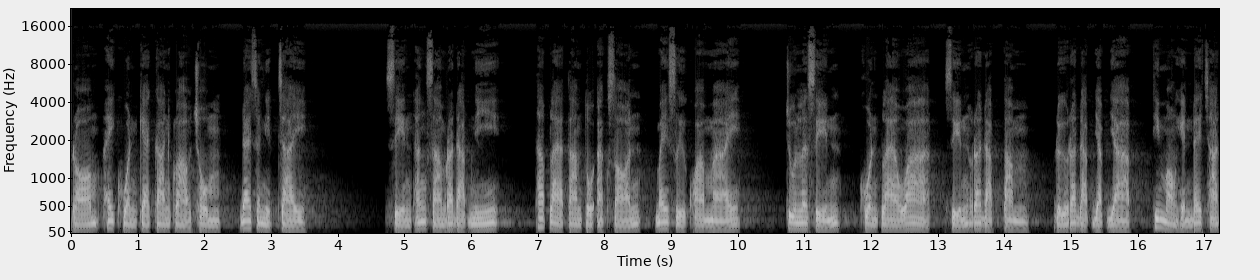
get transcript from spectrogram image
พร้อมให้ควรแก่การกล่าวชมได้สนิทใจ ศีลทั้งสามระดับนี้ ถ้าแปลตามตัวอักษรไม่สื่อความหมาย จุลศีล ควรแปลว่า ศีลระดับต่ำหรือระดับหยาบหยาบที่มองเห็นได้ชัด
